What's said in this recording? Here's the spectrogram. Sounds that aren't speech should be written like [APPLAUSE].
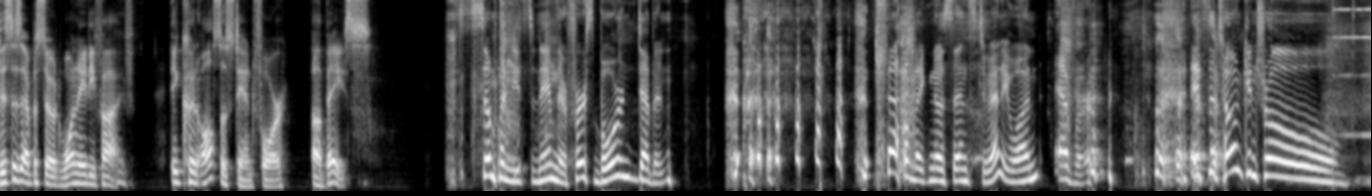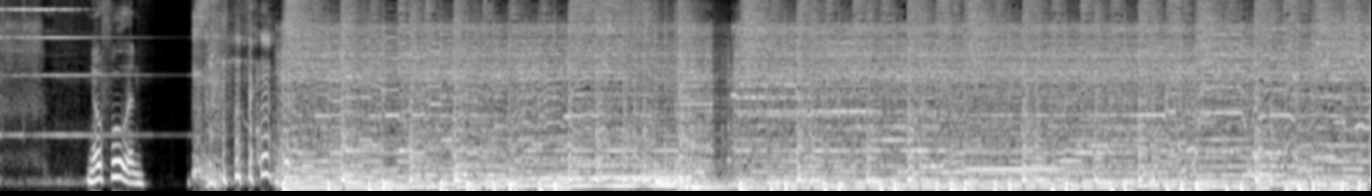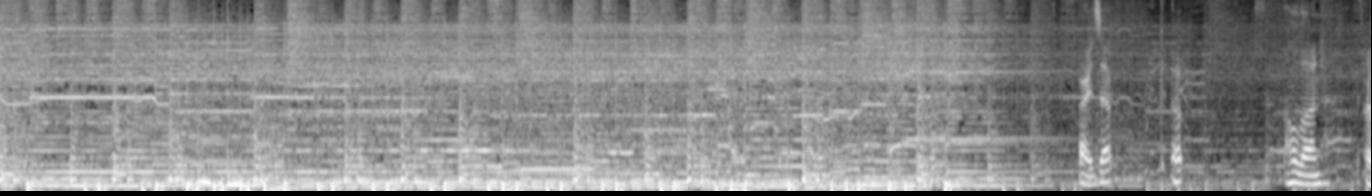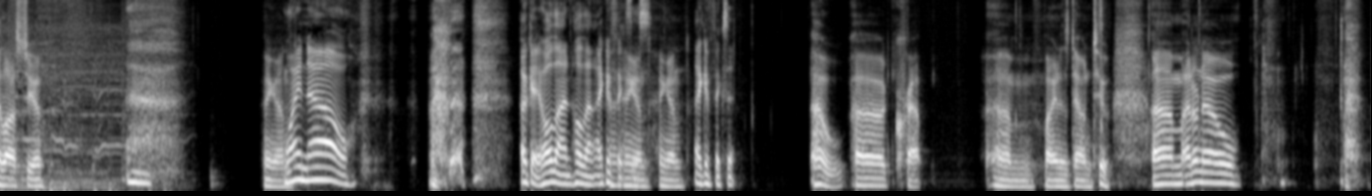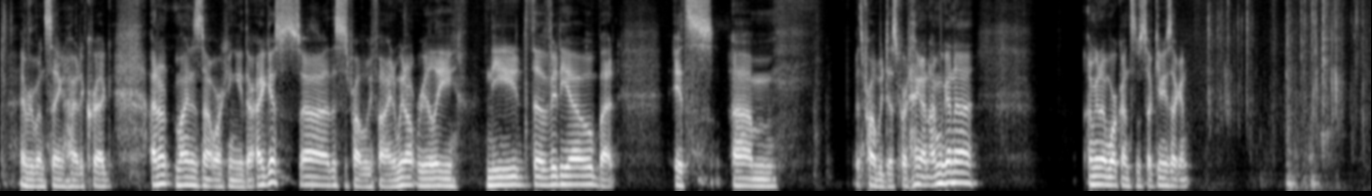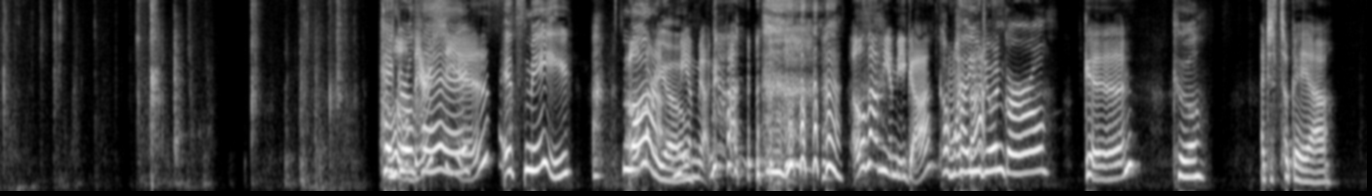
This is episode 185. It could also stand for a base. [LAUGHS] Someone needs to name their firstborn Devin. [LAUGHS] That'll make no sense to anyone ever. [LAUGHS] it's the tone control. No fooling. All right, Zap. Oh, hold on. I lost you. [SIGHS] Hang on. Why now? [LAUGHS] okay, hold on, hold on. I can fix hang this. on. Hang on. I can fix it. Oh, uh, crap. Um, mine is down too. Um, I don't know. [SIGHS] Everyone's saying hi to Craig. I don't. Mine is not working either. I guess uh, this is probably fine. We don't really need the video, but it's um, it's probably Discord. Hang on. I'm gonna. I'm gonna work on some stuff. Give me a second. Hey, Oh, girl. there hey. she is. It's me, Hola, Mario. mi amiga. [LAUGHS] Hola, mi amiga. ¿Cómo How you doing, girl? Good. Cool. I just took a uh,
